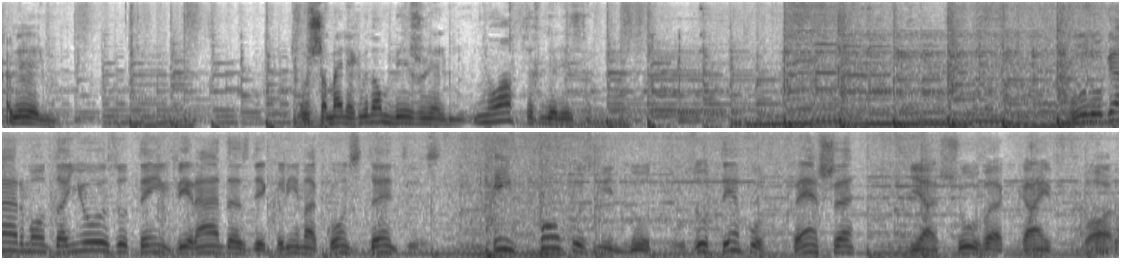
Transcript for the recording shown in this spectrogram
Cadê ele? Vou chamar ele aqui e dar um beijo nele. Nossa, que delícia. O lugar montanhoso tem viradas de clima constantes. Em poucos minutos, o tempo fecha e a chuva cai forte.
